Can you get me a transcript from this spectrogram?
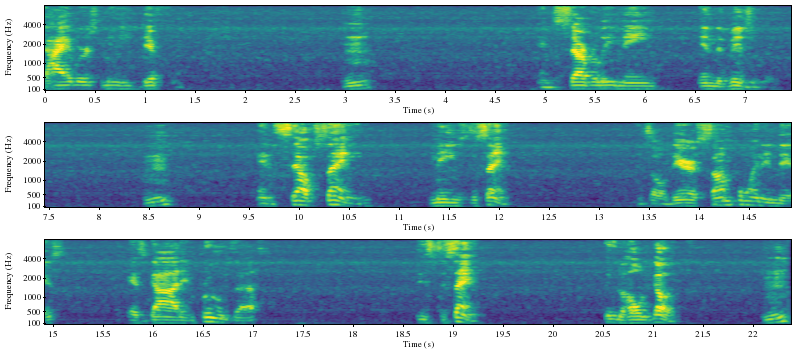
divers mean different. Hmm? And severally mean individually. Hmm? And self same means the same. And so there's some point in this, as God improves us, it's the same through the Holy Ghost. Hmm?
